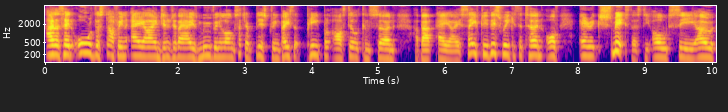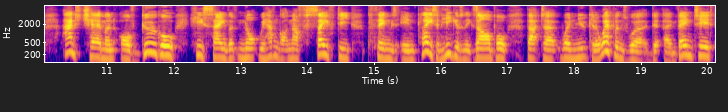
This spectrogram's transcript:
As I said, all the stuff in AI and generative AI is moving along such a blistering pace that people are still concerned about AI safety. This week is the turn of Eric Schmidt, that's the old CEO and chairman of Google. He's saying that not we haven't got enough safety things in place, and he gives an example that uh, when nuclear weapons were invented,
